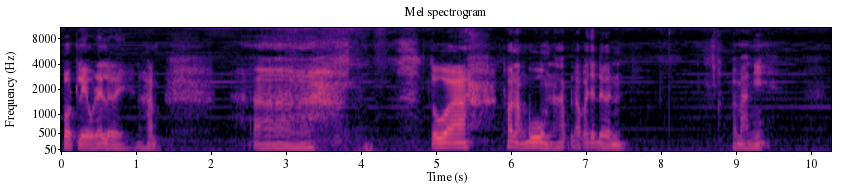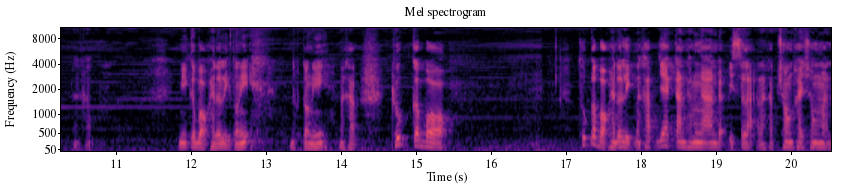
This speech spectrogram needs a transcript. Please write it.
ปลดเร็วได้เลยนะครับ ตัวท่อหลังบูมนะครับ เราก็จะเดินประมาณนี้นะครับ มีกระบอกไฮดรอลิกตรงนี้ตรงนี้นะครับ ทุกกระบอก ทุกกระบอกไฮดรอลิกนะครับ แยกการทำงานแบบอิสระนะครับ ช่องใครช่องมัน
